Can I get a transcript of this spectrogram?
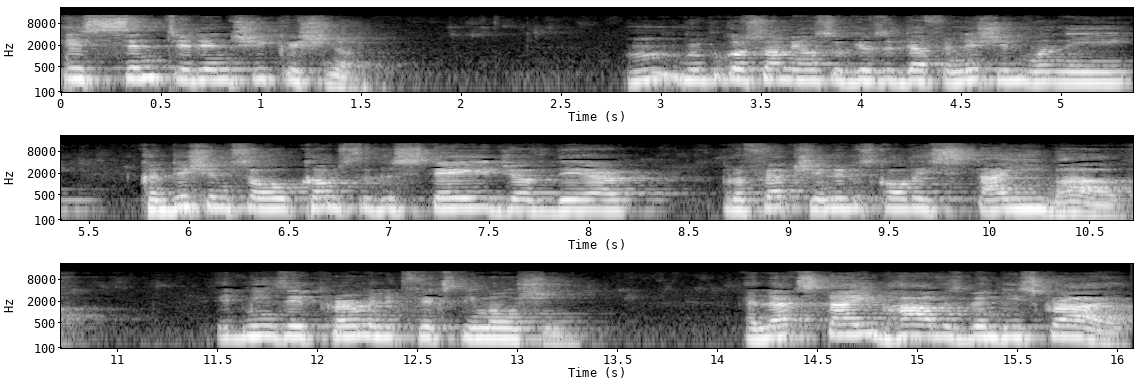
is centered in Sri Krishna. Hmm? Rupa Goswami also gives a definition when the conditioned soul comes to the stage of their perfection, it is called a sthayi bhav. It means a permanent fixed emotion. And that sthayi bhav has been described.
